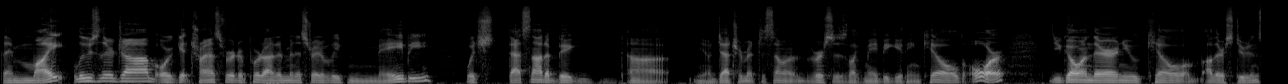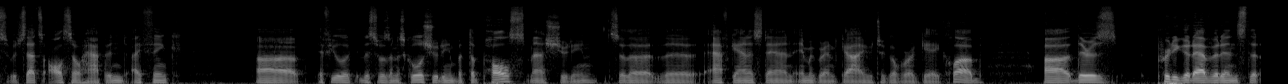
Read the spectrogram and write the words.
They might lose their job or get transferred or put on administrative leave, maybe. Which that's not a big uh, you know detriment to someone versus like maybe getting killed. Or you go in there and you kill other students which that's also happened. I think uh, if you look this wasn't a school shooting but the pulse mass shooting so the the afghanistan immigrant guy who took over a gay club uh, there's pretty good evidence that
